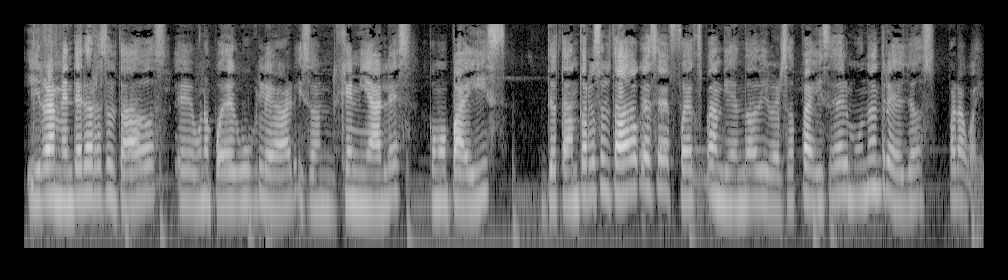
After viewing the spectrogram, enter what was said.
Y realmente los resultados eh, uno puede googlear y son geniales como país. De tanto resultado que se fue expandiendo a diversos países del mundo, entre ellos Paraguay.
